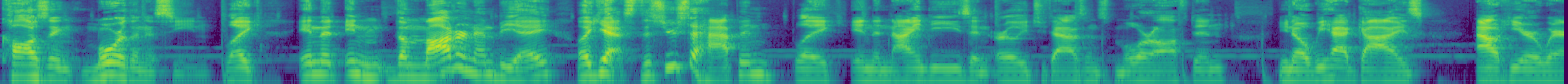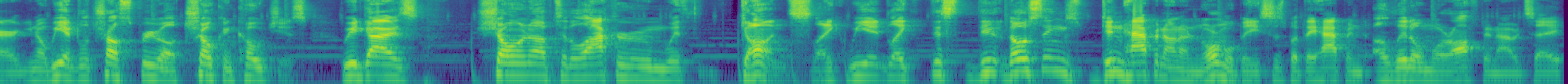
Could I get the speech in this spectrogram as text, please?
causing more than a scene. Like in the in the modern NBA, like yes, this used to happen like in the 90s and early 2000s more often. You know, we had guys out here where, you know, we had Latrell Sprewell choking coaches. We had guys showing up to the locker room with guns. Like we had like this th- those things didn't happen on a normal basis, but they happened a little more often, I would say.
